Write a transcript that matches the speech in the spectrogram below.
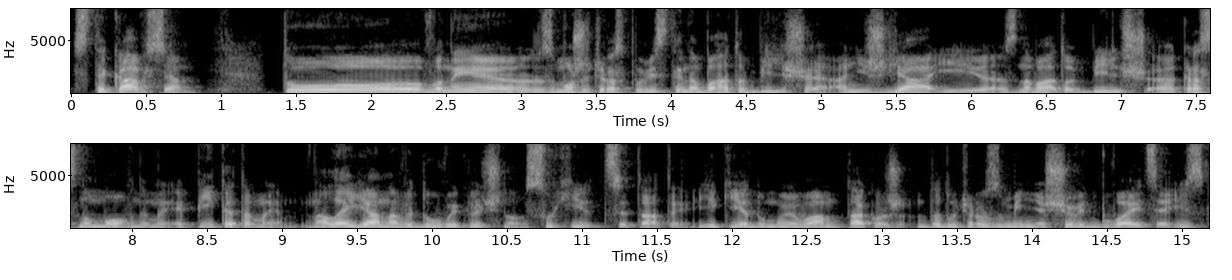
стикався, то вони зможуть розповісти набагато більше, аніж я, і з набагато більш е, красномовними епітетами. Але я наведу виключно сухі цитати, які я думаю вам також дадуть розуміння, що відбувається із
